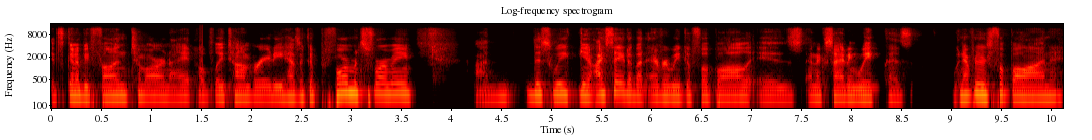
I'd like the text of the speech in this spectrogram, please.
It's gonna be fun tomorrow night. Hopefully Tom Brady has a good performance for me. Uh, this week, you know, I say it about every week of football is an exciting week because whenever there's football on,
